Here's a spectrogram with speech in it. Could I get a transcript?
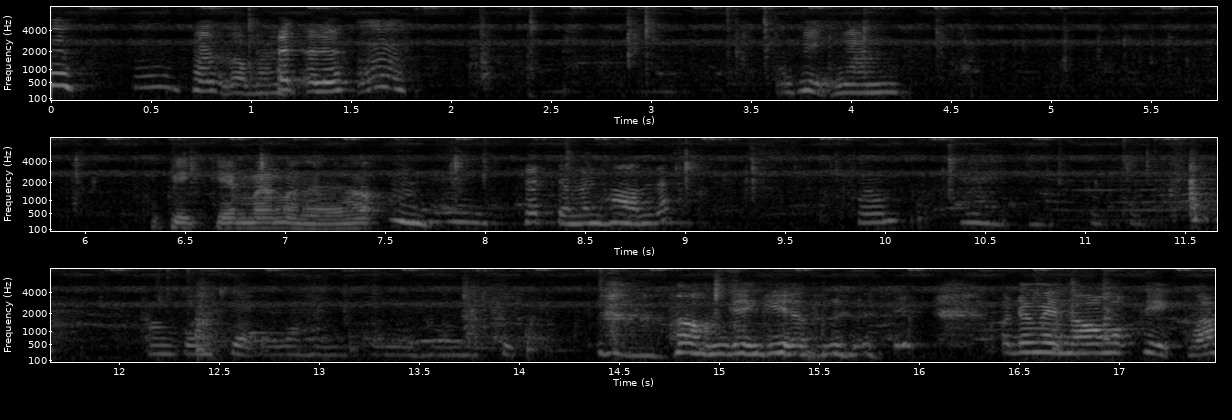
มเพิ่นออกมาเผ็ดอะไรผิดงานปีกเกมมามันอะไรแล้วอืมเผ็ดแต่มันหอมนะหอม เอากงเขียดได้ละหันเป็นหอมผิดน้องเกี่ยวเลยมันได้เป็นน้องมักผิดวะ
